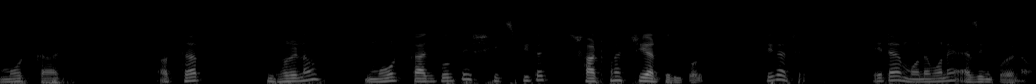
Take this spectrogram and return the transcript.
মোট কাজ। অর্থাৎ ধরে নাও মোট কাজ বলতে সিক্সটিটা ষাটখানা চেয়ার তৈরি করবে। ঠিক আছে? এটা মনে মনে অ্যাজিম করে নাও।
